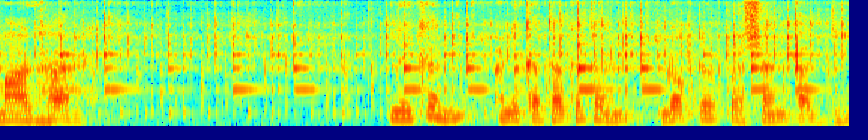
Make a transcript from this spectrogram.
माघार. लेखन आणि कथाकथन डॉक्टर प्रशांत पाद्धी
